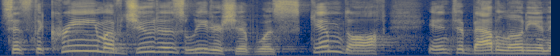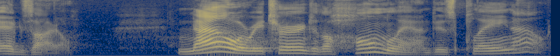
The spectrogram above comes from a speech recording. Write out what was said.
since the cream of Judah's leadership was skimmed off into Babylonian exile. Now a return to the homeland is playing out.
